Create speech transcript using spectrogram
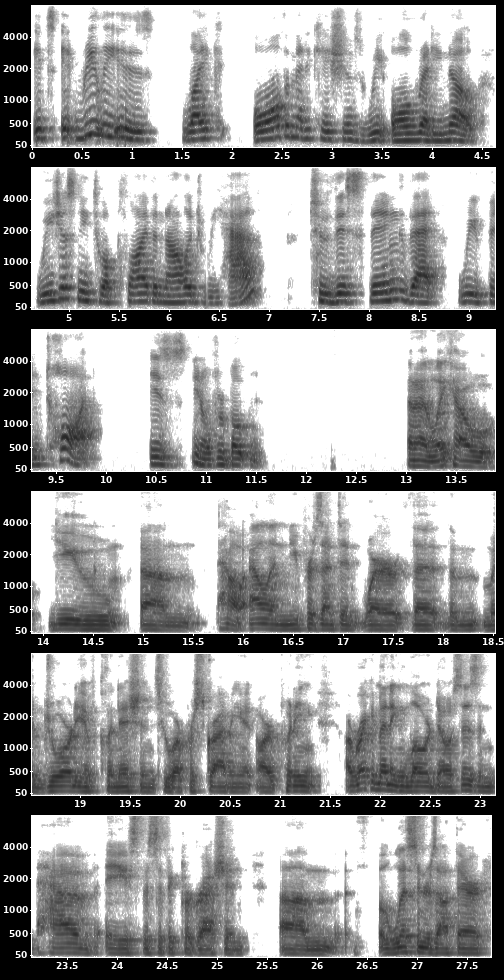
it's it really is like all the medications we already know. We just need to apply the knowledge we have to this thing that we've been taught is, you know, verboten. And I like how you, um, how Ellen, you presented where the the majority of clinicians who are prescribing it are putting are recommending lower doses and have a specific progression. Um, listeners out there,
